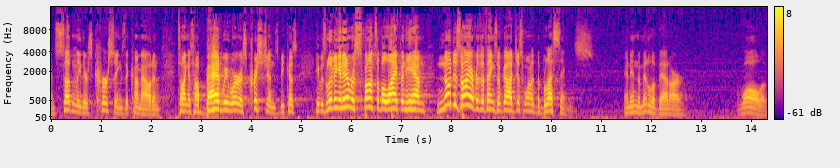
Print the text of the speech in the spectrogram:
And suddenly there's cursings that come out and telling us how bad we were as Christians because he was living an irresponsible life and he had no desire for the things of God, just wanted the blessings. And in the middle of that, our wall of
